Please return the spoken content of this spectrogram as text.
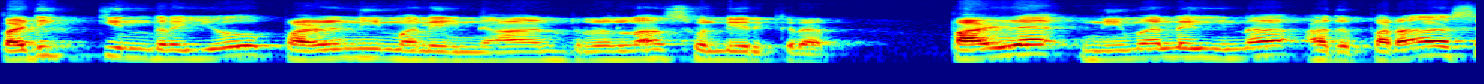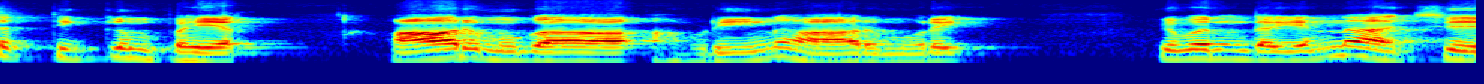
படிக்கின்றையோ பழனிமலை என்றெல்லாம் சொல்லியிருக்கிறார். பழ நிமலைனா அது பராசக்திக்கும் பெயர். ஆறுமுகா அப்படின்னு ஆறு முறை. இவர் இந்த என்ன ஆச்சு?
